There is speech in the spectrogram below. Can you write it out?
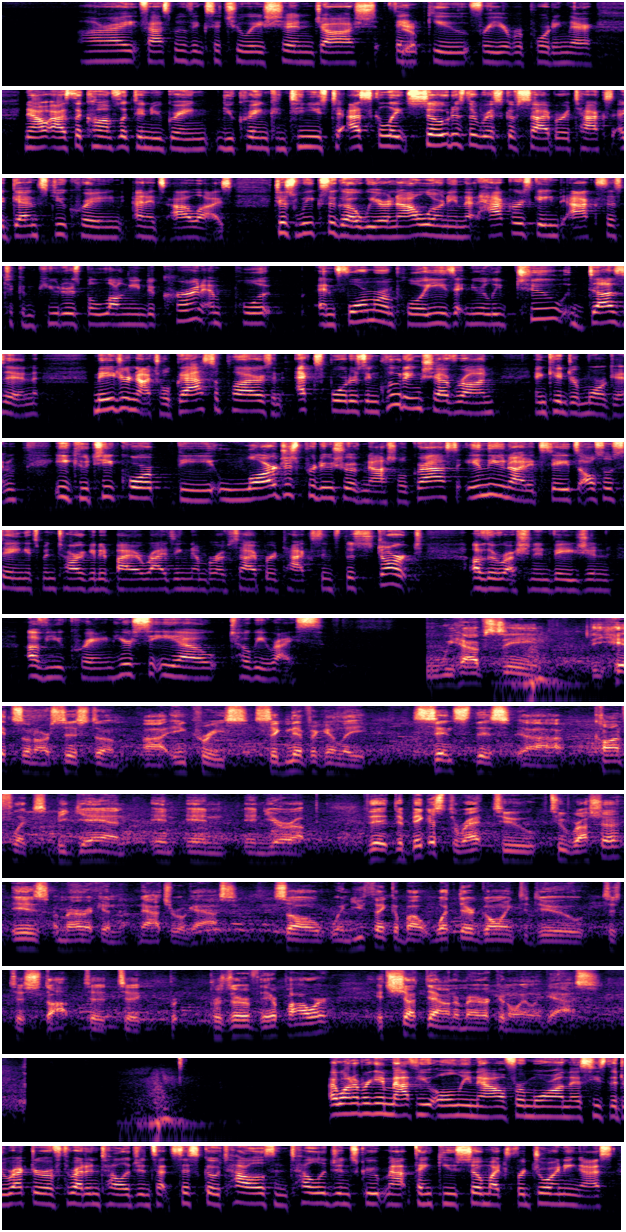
All right, fast moving situation. Josh, thank yep. you for your reporting there. Now, as the conflict in Ukraine, Ukraine continues to escalate, so does the risk of cyber attacks against Ukraine and its allies. Just weeks ago, we are now learning that hackers gained access to computers belonging to current and former employees at nearly two dozen major natural gas suppliers and exporters, including Chevron and Kinder Morgan. EQT Corp, the largest producer of natural gas in the United States, also saying it's been targeted by a rising number of cyber attacks since the start of the Russian invasion of Ukraine. Here's CEO Toby Rice. We have seen the hits on our system uh, increase significantly since this uh, conflict began in, in, in Europe. The, the biggest threat to, to Russia is American natural gas. So when you think about what they're going to do to, to stop, to, to pr preserve their power, it's shut down American oil and gas. I want to bring in Matthew Olney now for more on this. He's the director of threat intelligence at Cisco Talos Intelligence Group. Matt, thank you so much for joining us.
